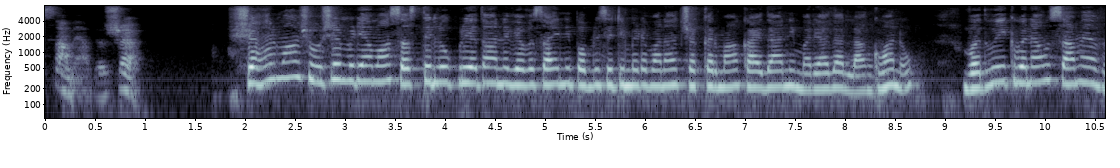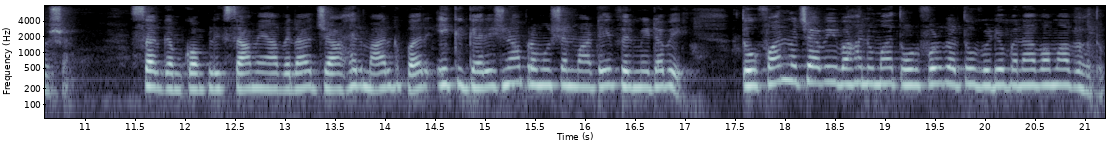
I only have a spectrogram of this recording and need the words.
સામે આવ્યો છે. શહેરમાં સોશિયલ મીડિયામાં સસ્તી લોકપ્રિયતા અને વ્યવસાયની પબ્લિસિટી મેળવવાના ચક્કરમાં કાયદાની મર્યાદા લાંઘવાનો વધુ એક બનાવ સામે આવ્યો છે. સરગમ કોમ્પ્લેક્સ સામે આવેલા જાહેર માર્ગ પર એક ગેરેજના પ્રમોશન માટે ફિલ્મી ડબે તોફાન મચાવી વાહનોમાં તોડફોડ કરતો વીડિયો બનાવવામાં આવ્યો હતો,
